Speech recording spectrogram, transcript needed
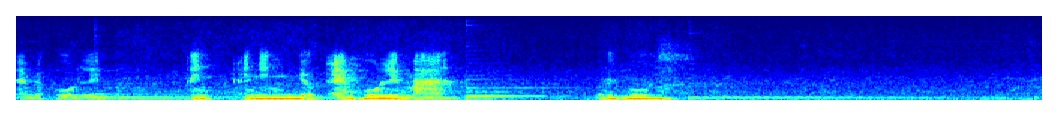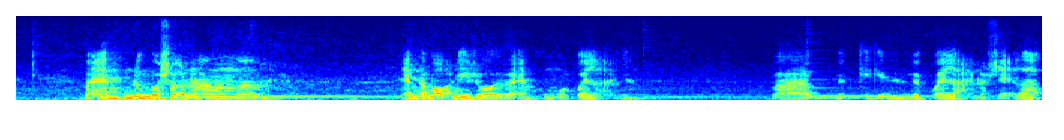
em được hôn lên. Anh anh nên được em hôn lên má. Hôn lên môi. Và em cũng đừng có sợ rằng uh, em đã bỏ đi rồi và em không muốn quay lại nhé. Và việc cái, cái việc quay lại nó sẽ là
